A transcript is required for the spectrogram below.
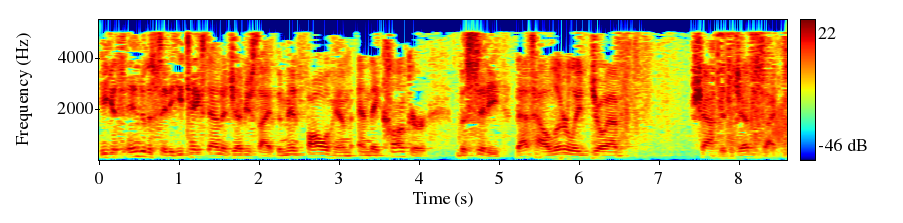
He gets into the city. He takes down a Jebusite. The men follow him, and they conquer the city. That's how literally Joab shafted the Jebusites.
